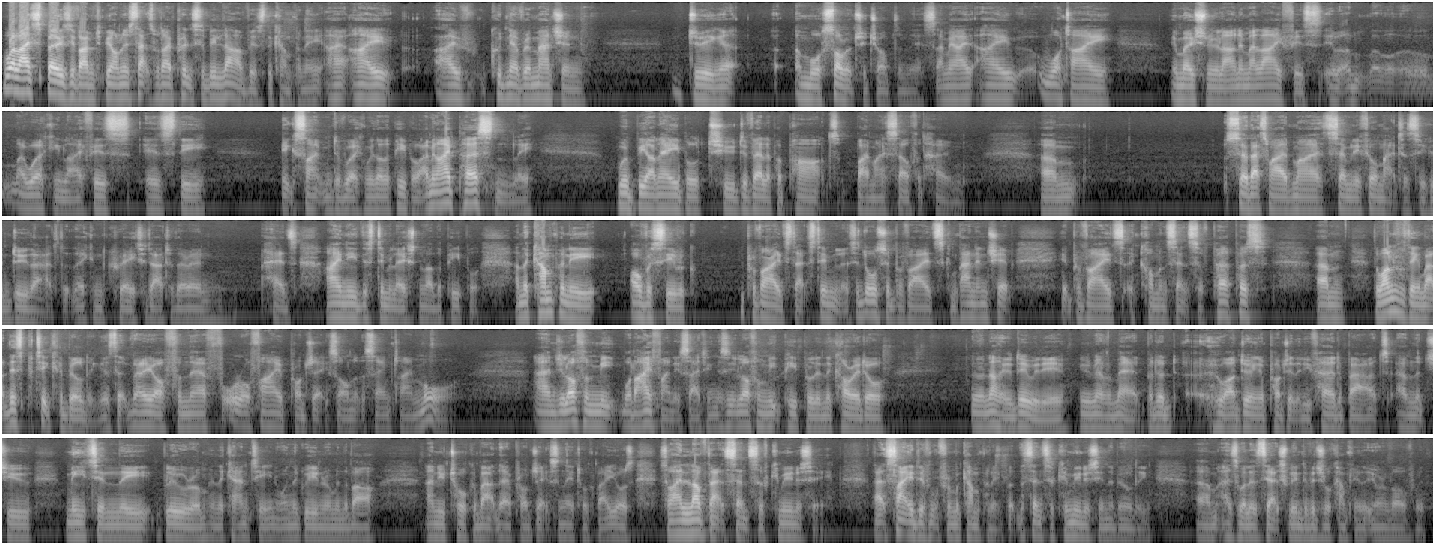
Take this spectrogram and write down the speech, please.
Well, I suppose if I'm to be honest, that's what I principally love is the company. I, I, I could never imagine doing a, a more solitary job than this. I mean, I, I what I emotionally rely on in my life is um, my working life is is the excitement of working with other people. I mean, I personally would be unable to develop a part by myself at home. Um, so that's why I admire so many film actors who can do that, that they can create it out of their own heads. I need the stimulation of other people. And the company obviously provides that stimulus. It also provides companionship, it provides a common sense of purpose. Um, the wonderful thing about this particular building is that very often there are four or five projects on at the same time more. And you'll often meet, what I find exciting is you'll often meet people in the corridor who have nothing to do with you, you've never met, but are, who are doing a project that you've heard about and that you meet in the blue room, in the canteen, or in the green room, in the bar, and you talk about their projects and they talk about yours. So I love that sense of community. That's slightly different from a company, but the sense of community in the building, um, as well as the actual individual company that you're involved with.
